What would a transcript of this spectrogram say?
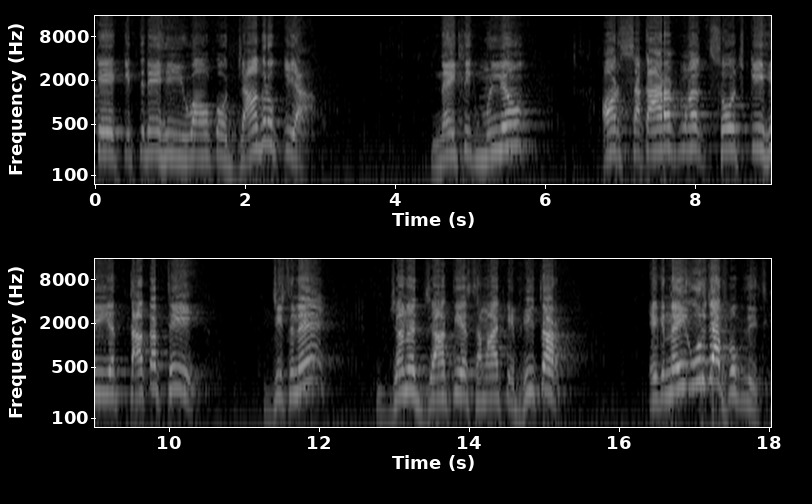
के कितने ही युवाओं को जागरूक किया, नैतिक मूल्यों और सकारात्मक सोच की ही यह ताकत थी, जिसने जनजातीय समाज के भीतर एक नई ऊर्जा फूंक दी थी।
